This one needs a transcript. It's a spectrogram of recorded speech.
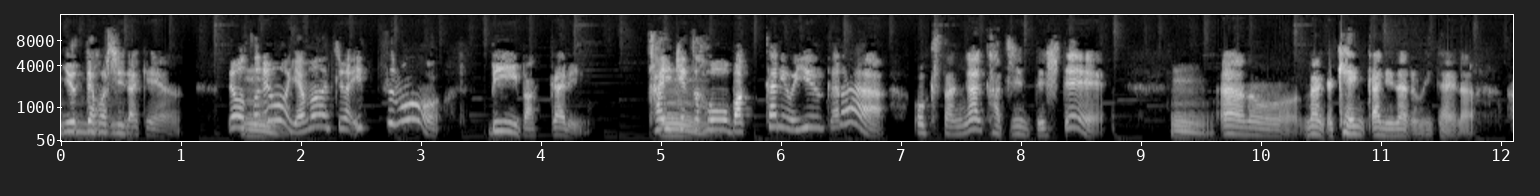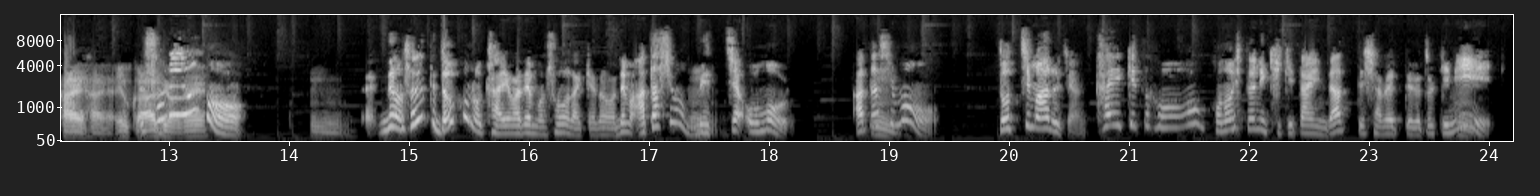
言ってほしいだけやん。でもそれを山内はいつも B ばっかり、解決法ばっかりを言うから、奥さんがカチンってして、うん。あの、なんか喧嘩になるみたいな。はいはい。よくあるよね。も、うん。でもそれってどこの会話でもそうだけど、でも私もめっちゃ思う。私も、どっちもあるじゃん。解決法をこの人に聞きたいんだって喋ってる時に、うん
